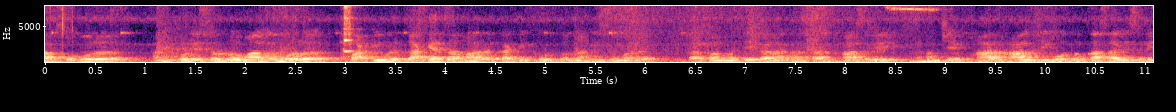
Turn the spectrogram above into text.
साप समोर आणि थोडे सरलो माग मोर पाठीवर काट्याचा मार काठी ठोडतो नाही सुमार कापामध्ये गळा घालतात फास रे. आमचे फार हाल जीव होतो कासा विसरे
